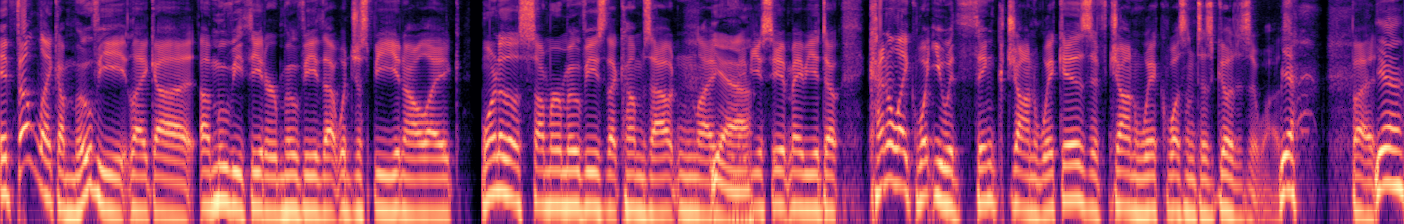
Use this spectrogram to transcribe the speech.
it felt like a movie, like a, a movie theater movie that would just be, you know, like one of those summer movies that comes out and like Yeah. maybe you see it, maybe you don't. Kind of like what you would think John Wick is if John Wick wasn't as good as it was. Yeah. But Yeah,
